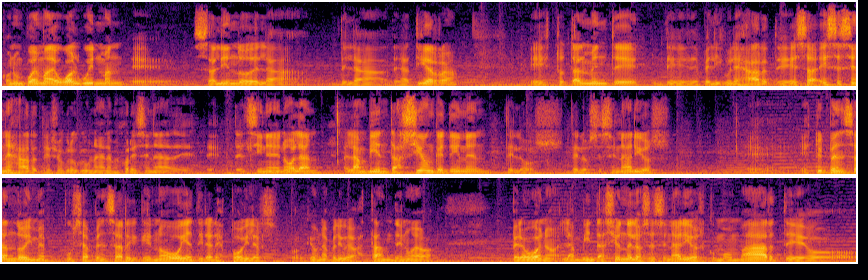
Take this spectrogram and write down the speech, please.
Con un poema de Walt Whitman eh, saliendo de la, de la, de la tierra, es totalmente de, de película, es arte. Esa, esa escena es arte, yo creo que es una de las mejores escenas de- de- del cine de Nolan. La ambientación que tienen de los, de los escenarios. eh, estoy pensando y me puse a pensar que no voy a tirar spoilers, porque es una película bastante nueva. Pero bueno, la ambientación de los escenarios como Marte o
